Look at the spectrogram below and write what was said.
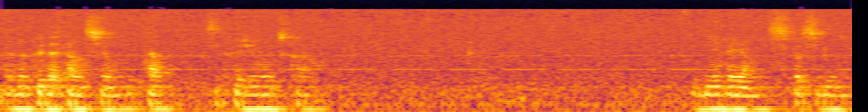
Donne un peu d'attention, de temps, cette région du corps. Bienveillance, possiblement.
